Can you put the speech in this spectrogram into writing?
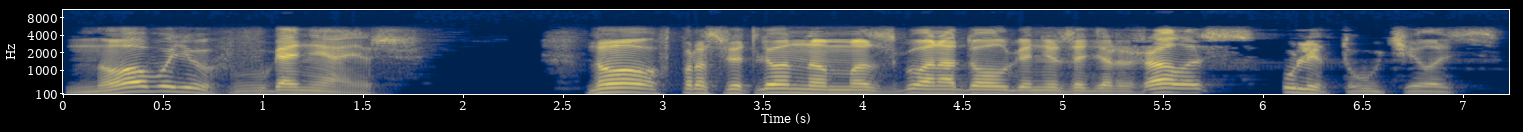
новую вгоняешь. Но в просветленном мозгу она долго не задержалась, улетучилась. —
